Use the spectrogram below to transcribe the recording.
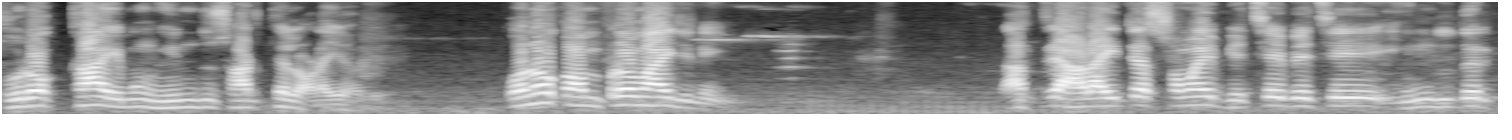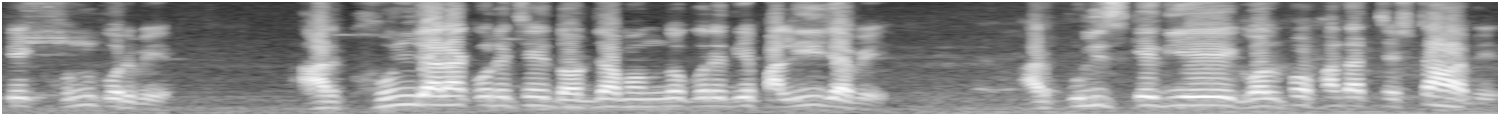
সুরক্ষা এবং হিন্দু স্বার্থে লড়াই হবে। কোনো কম্প্রোমাইজ নেই। রাত্রে আড়াইটার সময় বেছে বেছে হিন্দুদেরকে খুন করবে। আর খুন যারা করেছে দরজা বন্ধ করে দিয়ে পালিয়ে যাবে। আর পুলিশকে দিয়ে গল্প ফাঁদার চেষ্টা হবে।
